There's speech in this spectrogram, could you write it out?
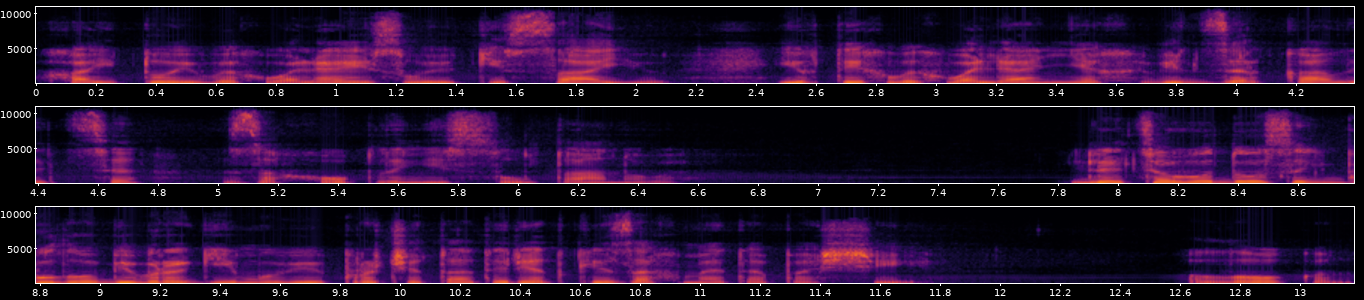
Хай той вихваляє свою кісаю, і в тих вихваляннях відзеркалиться захопленість Султанова. Для цього досить було б Ібрагімові прочитати рядки з Ахмета Паші. Локон,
